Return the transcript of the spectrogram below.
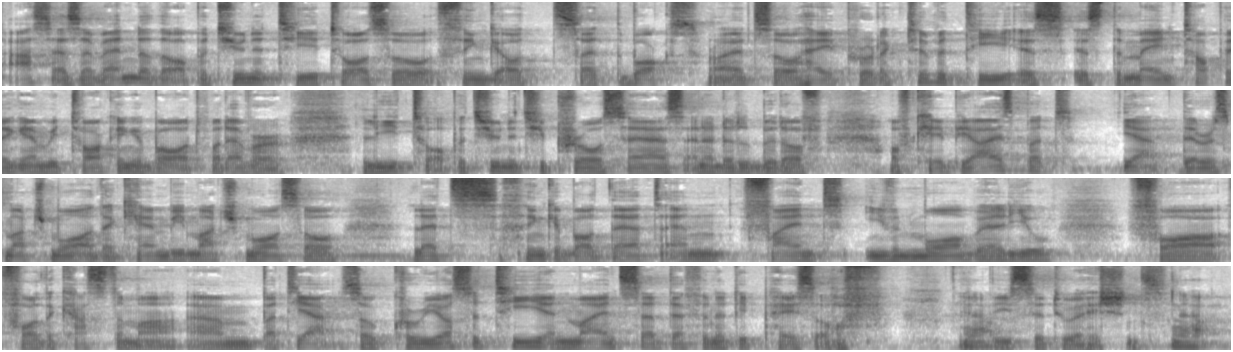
us as a vendor the opportunity to also think outside the box, right? So, hey, productivity is, is the main topic, and we're talking about whatever lead to opportunity process and a little bit of, of KPIs. But yeah, there is much more. There can be much more. So let's think about that and find even more value for for the customer. Um, but yeah, so curiosity and mindset definitely pays off yeah. in these situations. Yeah.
